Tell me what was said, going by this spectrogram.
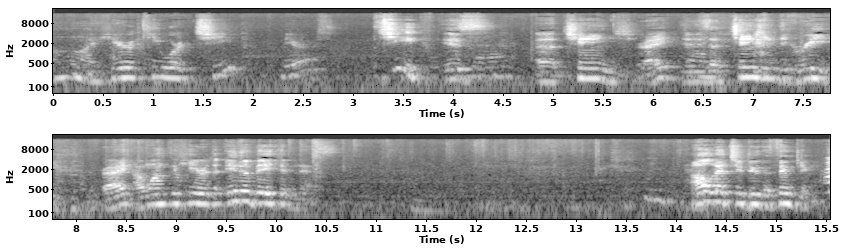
Oh, I hear a keyword cheap mirrors. Cheap is a change, right? It is a changing degree, right? I want to hear the innovativeness. I'll let you do the thinking.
